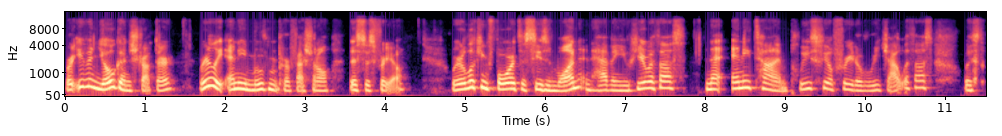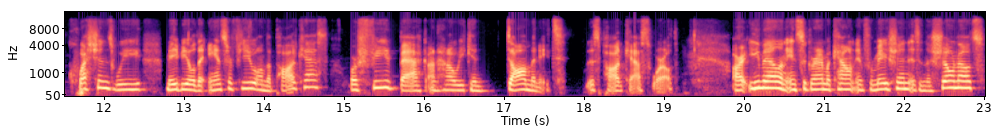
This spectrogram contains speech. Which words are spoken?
or even yoga instructor, really any movement professional, this is for you. We're looking forward to season one and having you here with us. And at any time, please feel free to reach out with us with questions we may be able to answer for you on the podcast or feedback on how we can dominate this podcast world. Our email and Instagram account information is in the show notes.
